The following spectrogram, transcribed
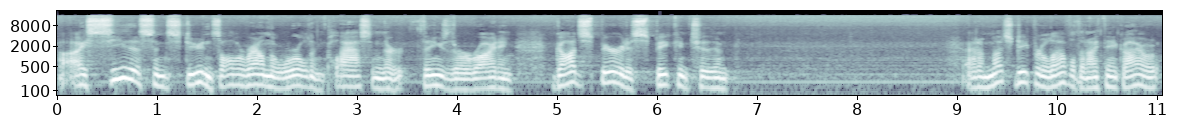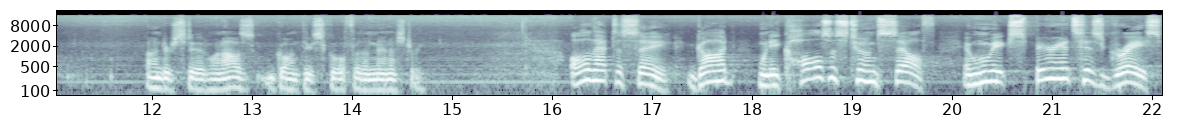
I see this in students all around the world in class and their things they're writing. God's Spirit is speaking to them at a much deeper level than I think I understood when I was going through school for the ministry. All that to say, God, when He calls us to Himself, and when we experience His grace,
